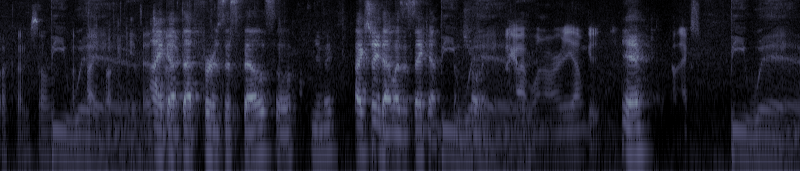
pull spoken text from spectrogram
Fuck them so. I fucking hate this. I man. got that first spell, so you know. Actually that was a second. Beware. sure. I got one already. I'm good. Yeah. Go next. Beware.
